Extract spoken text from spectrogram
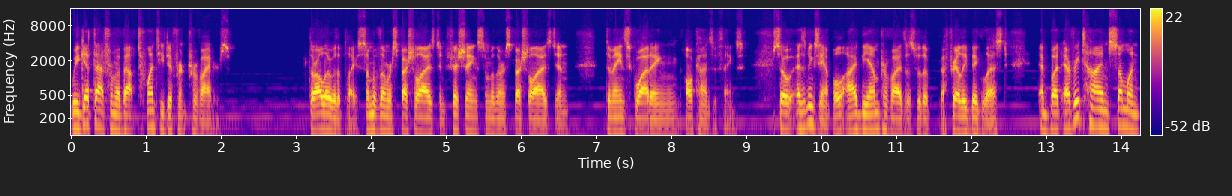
We get that from about 20 different providers. They're all over the place. Some of them are specialized in phishing, some of them are specialized in domain squatting, all kinds of things. So, as an example, IBM provides us with a, a fairly big list, but every time someone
